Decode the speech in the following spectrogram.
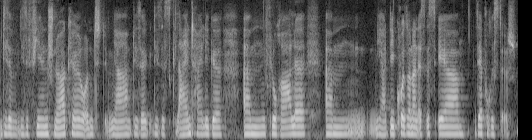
diese, diese vielen Schnörkel und ja, diese, dieses kleinteilige, ähm, florale ähm, ja, Dekor, sondern es ist eher sehr puristisch.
